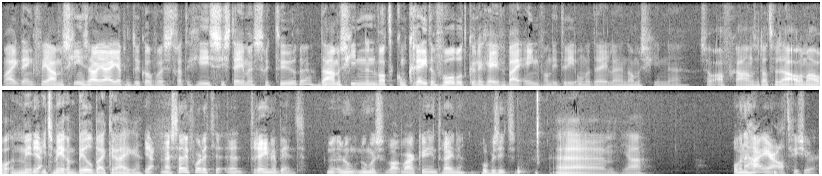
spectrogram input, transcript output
Maar ik denk van ja, misschien zou jij, je hebt natuurlijk over strategie, systemen en structuren. Daar misschien een wat concreter voorbeeld kunnen geven bij een van die drie onderdelen. En dan misschien eh, zo afgaan, zodat we daar allemaal me- Ja. iets meer een beeld bij krijgen. Ja, nou stel je voor dat je een trainer bent. No- Noem, noem eens, waar, waar kun je in trainen? Hoe precies? Ehm, ja, Of een HR-adviseur.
